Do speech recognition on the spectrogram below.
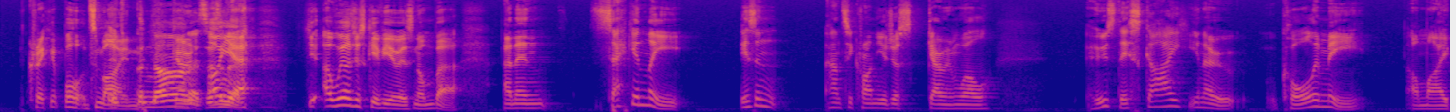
cricket board's mind it's bananas, going, oh yeah, yeah i will just give you his number and then secondly isn't Hansie Cronje just going well who's this guy you know calling me on my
